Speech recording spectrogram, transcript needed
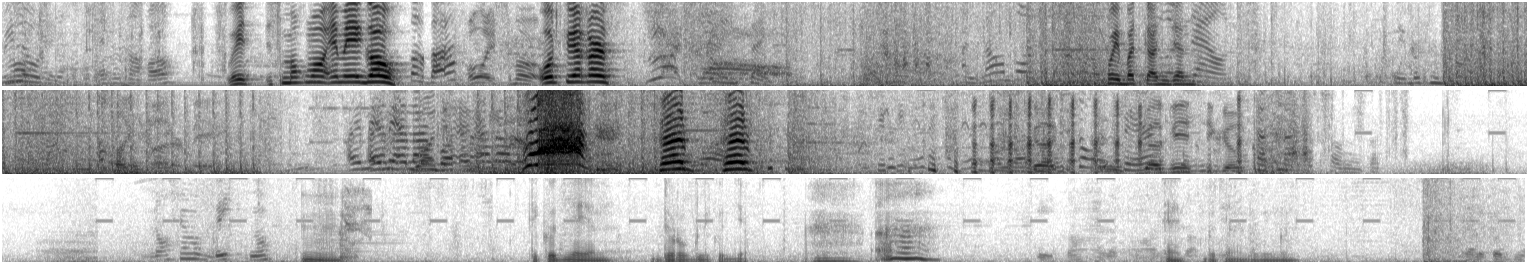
Reloading. Wait, smoke mo. MA, go! Ult, Kuya Kurth! Bot Hoy, ba't ka andyan? Ay, may alarm bot. May alarm Help! Help! Embarrassing. Gagi sigaw. Lakas niya mag-bait, no? Hmm. Likod niya yan. Durog likod niya. Ah. Eh, yan ang lumingon? Sa likod mo.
